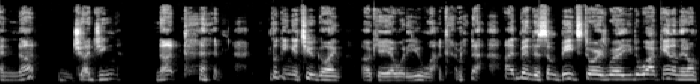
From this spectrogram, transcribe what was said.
and not judging, not looking at you going, okay, yeah, what do you want? I mean, I've been to some beach stores where you walk in and they don't,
